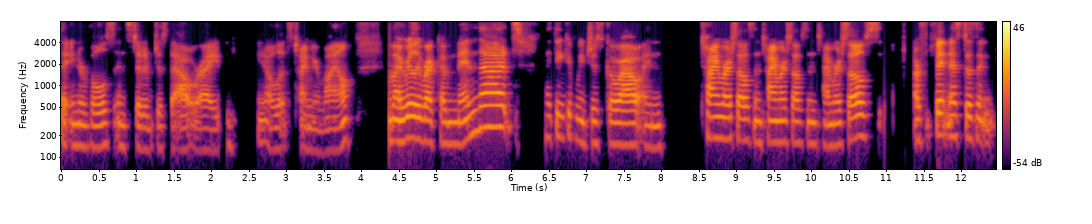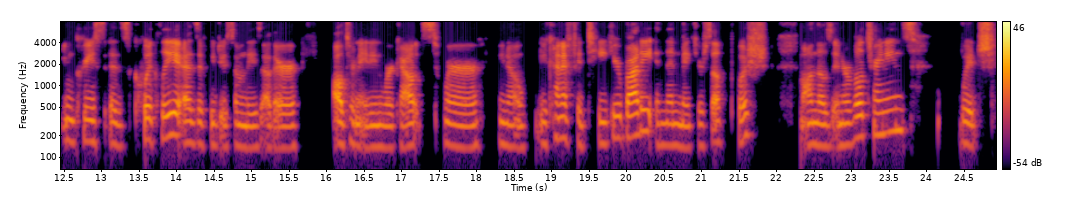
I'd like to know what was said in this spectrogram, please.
the intervals instead of just the outright, you know, let's time your mile. Um, I really recommend that. I think if we just go out and time ourselves and time ourselves and time ourselves, our fitness doesn't increase as quickly as if we do some of these other alternating workouts where you know you kind of fatigue your body and then make yourself push on those interval trainings which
